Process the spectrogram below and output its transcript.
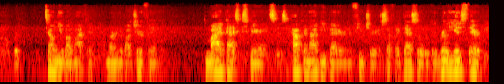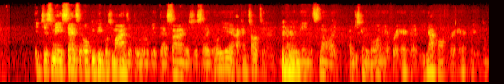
Uh, we're telling you about my family. I'm learning about your family. My past experiences. How can i be better in the future and stuff like that. So it really is therapy. It just made sense to open people's minds up a little bit. That sign is just like oh yeah i can talk to them. You know what i Mhm. mean? It's not like i'm just going to go in there for a haircut. You're not going for a haircut. You're, going,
